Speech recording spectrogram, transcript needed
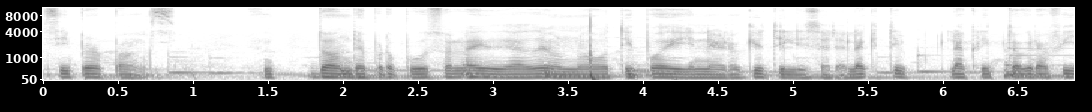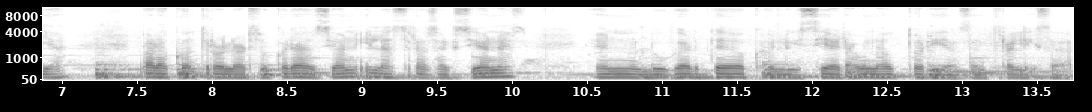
Cyberpunks donde propuso la idea de un nuevo tipo de dinero que utilizaría la, criptografía para controlar su creación y las transacciones en lugar de que lo hiciera una autoridad centralizada.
